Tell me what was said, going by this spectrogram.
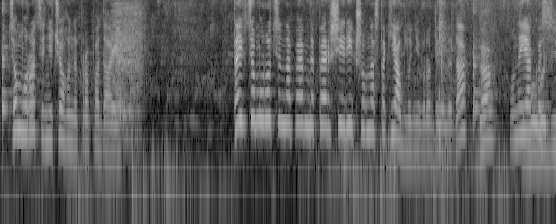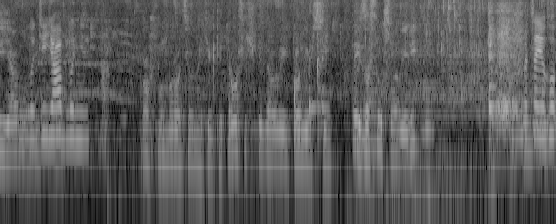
В цьому році нічого не пропадає. Та й в цьому році, напевне, перший рік, що в нас так яблуні вродили, да? Да, Вони якось молоді яблуні. молоді яблуні. В прошлому році вони тільки трошечки дали, і то не всі. Та й засушливий рік був. Треба це його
